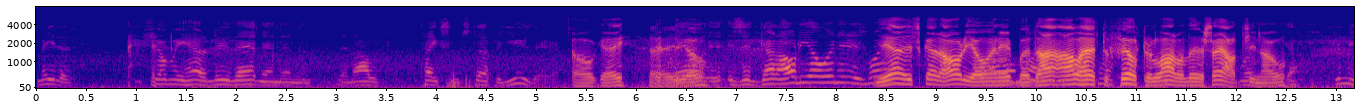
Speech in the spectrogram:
me to show me how to do that, and then then I'll take some stuff of you there. Okay, there you go. Is it got audio in it as well? Yeah, it's got audio in it, Oh but I, I'll have to filter a lot of this out, Well, you know. G- Give me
